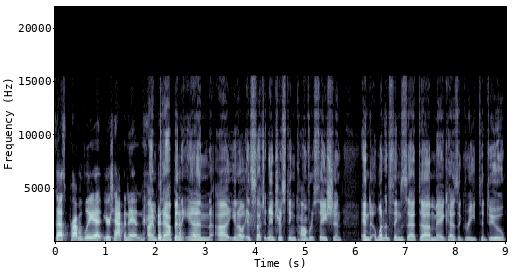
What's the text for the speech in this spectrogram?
that's probably it. You're tapping in. I'm tapping in. Uh, you know, it's such an interesting conversation, and one of the things that uh, Meg has agreed to do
